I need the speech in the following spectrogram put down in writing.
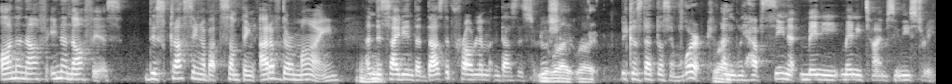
on and off in an office discussing about something out of their mind mm-hmm. and deciding that that's the problem and that's the solution. Right, right. Because that doesn't work. Right. And we have seen it many, many times in history.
